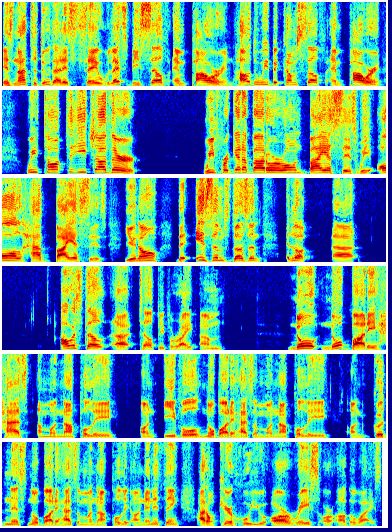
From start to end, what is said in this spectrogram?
is not to do that. It's to say let's be self-empowering. How do we become self-empowering? We talk to each other we forget about our own biases we all have biases you know the isms doesn't look uh, I always tell uh, tell people, right? Um, no, nobody has a monopoly on evil. Nobody has a monopoly on goodness. Nobody has a monopoly on anything. I don't care who you are, race or otherwise.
